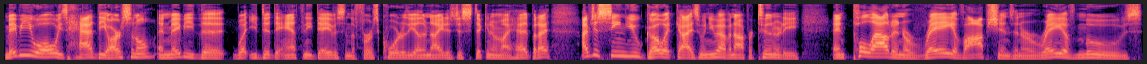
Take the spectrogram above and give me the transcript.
maybe you always had the arsenal and maybe the what you did to Anthony Davis in the first quarter the other night is just sticking in my head, but I I've just seen you go at guys when you have an opportunity and pull out an array of options, an array of moves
